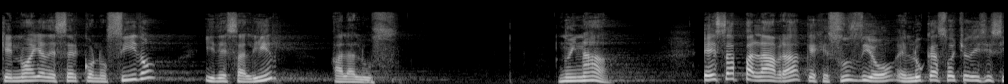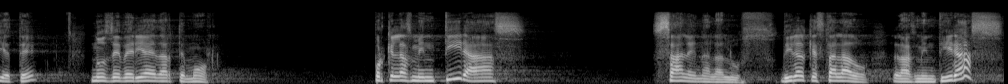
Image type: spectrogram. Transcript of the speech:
que no haya de ser conocido y de salir a la luz. No hay nada. Esa palabra que Jesús dio en Lucas 8:17 nos debería de dar temor. Porque las mentiras salen a la luz. Dile al que está al lado, las mentiras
